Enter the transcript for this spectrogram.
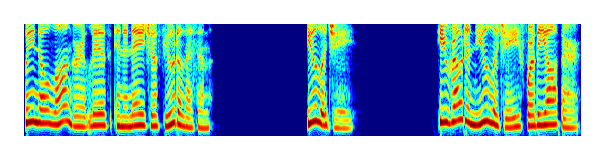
we no longer live in an age of feudalism. Eulogy. He wrote an eulogy for the author.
